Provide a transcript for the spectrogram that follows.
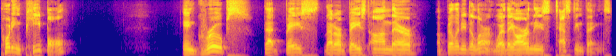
putting people in groups that base that are based on their ability to learn, where they are in these testing things.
